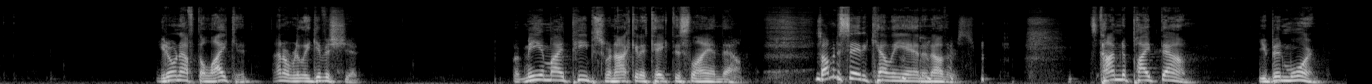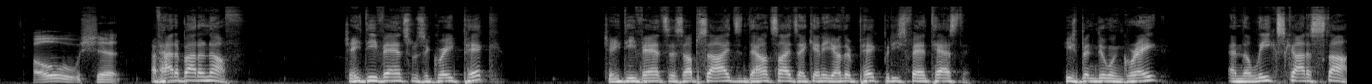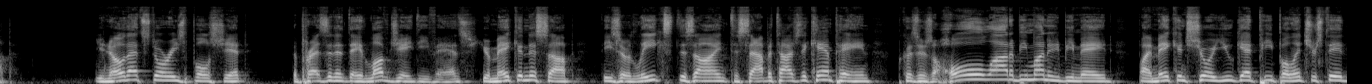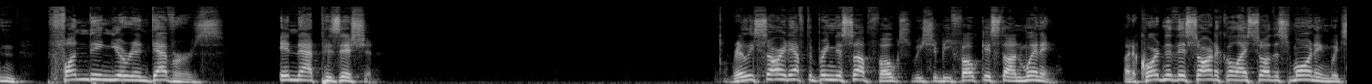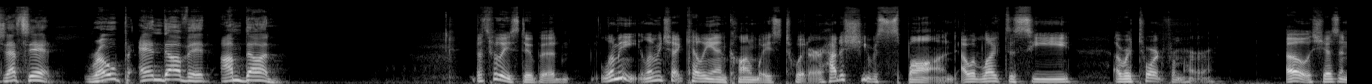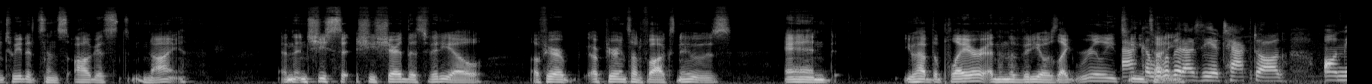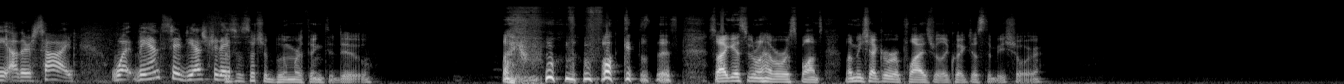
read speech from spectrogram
You don't have to like it. I don't really give a shit. But me and my peeps, we're not going to take this lying down. So I'm going to say to Kellyanne and others, it's time to pipe down. You've been warned. Oh, shit. I've had about enough. JD Vance was a great pick. JD Vance has upsides and downsides like any other pick, but he's fantastic. He's been doing great, and the leaks got to stop. You know that story's bullshit. The president, they love JD Vance. You're making this up. These are leaks designed to sabotage the campaign because there's a whole lot of money to be made by making sure you get people interested in funding your endeavors in that position. I'm Really sorry to have to bring this up, folks. We should be focused on winning. But according to this article I saw this morning, which that's it, rope, end of it, I'm done. That's really stupid. Let me let me check Kellyanne Conway's Twitter. How does she respond? I would like to see a retort from her. Oh, she hasn't tweeted since August 9th. And then she she shared this video of her appearance on Fox News and you have the player and then the video is like really teeny Act a little bit as the attack dog on the other side. What Vance did yesterday This is such a boomer thing to do. Like, what the fuck is this? So I guess we don't have a response. Let me check her replies really quick just to be sure.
